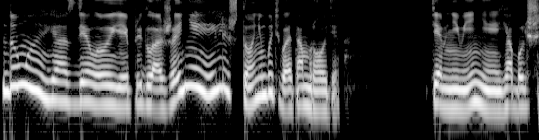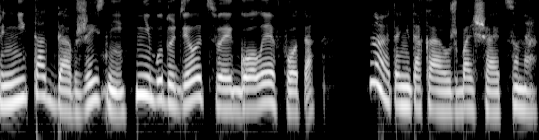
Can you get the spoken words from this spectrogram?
Думаю, я сделаю ей предложение или что-нибудь в этом роде. Тем не менее, я больше никогда в жизни не буду делать свои голые фото. Но это не такая уж большая цена.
